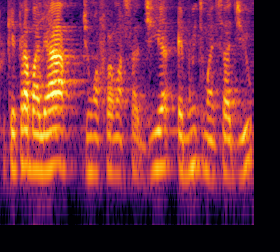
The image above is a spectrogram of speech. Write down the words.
porque trabalhar de uma forma sadia é muito mais sadio.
